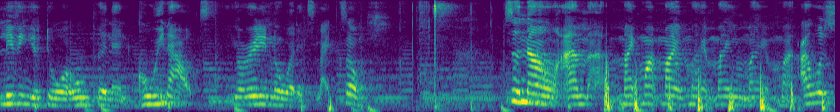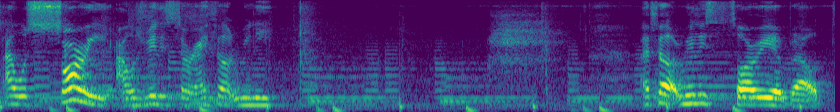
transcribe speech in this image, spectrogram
leaving your door open and going out. You already know what it's like. So. So now I'm my my, my, my, my, my, my I was I was sorry. I was really sorry. I felt really I felt really sorry about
